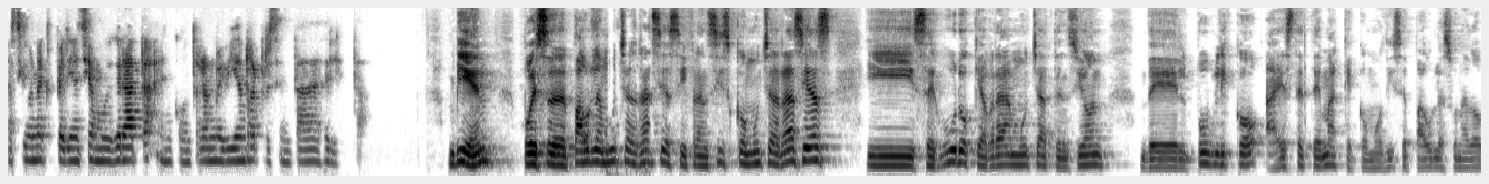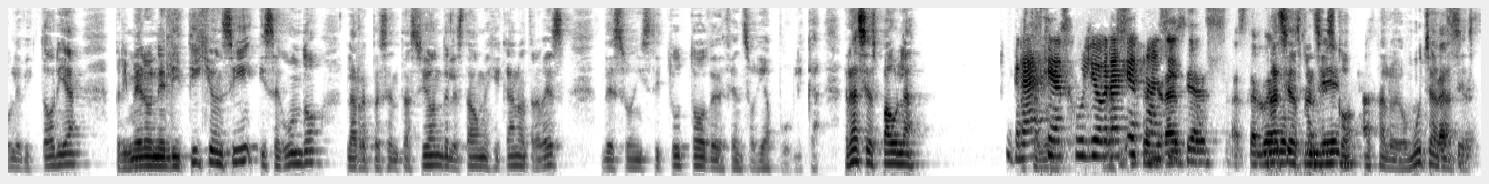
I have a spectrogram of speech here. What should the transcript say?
Ha sido una experiencia muy grata encontrarme bien representada desde el Estado. Bien, pues eh, Paula, muchas gracias y Francisco, muchas gracias y seguro que habrá mucha atención del público a este tema que, como dice Paula, es una doble victoria. Primero, en el litigio en sí y segundo, la representación del Estado mexicano a través de su Instituto de Defensoría Pública. Gracias, Paula. Gracias, Julio. Gracias, Francisco. Gracias. Hasta luego. Gracias, Francisco. Hasta luego. Muchas gracias.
